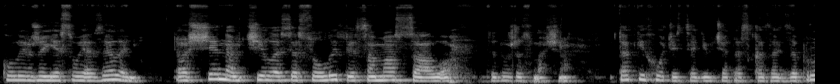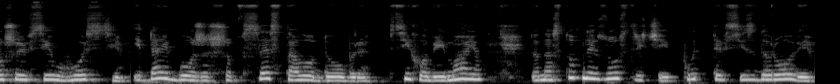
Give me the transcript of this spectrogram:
коли вже є своя зелень, а ще навчилася солити сама сало. Це дуже смачно. Так і хочеться, дівчата, сказати. Запрошую всіх в гості. І дай Боже, щоб все стало добре. Всіх обіймаю. До наступних зустрічей. Будьте всі здорові!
